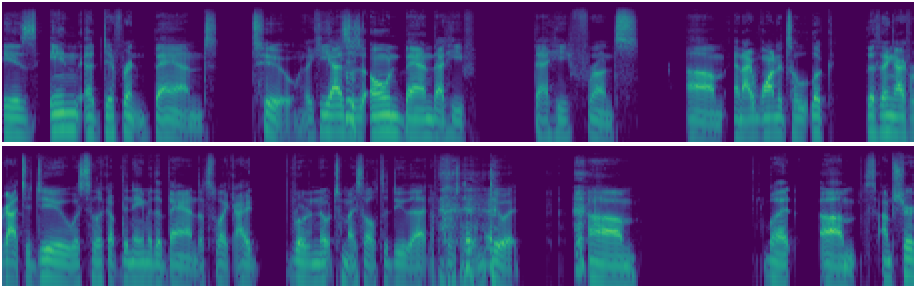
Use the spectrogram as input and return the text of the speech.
is in a different band too. Like he has Hmm. his own band that he that he fronts. Um, and I wanted to look. The thing I forgot to do was to look up the name of the band. That's like I wrote a note to myself to do that, and of course I didn't do it. Um, but um, I'm sure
